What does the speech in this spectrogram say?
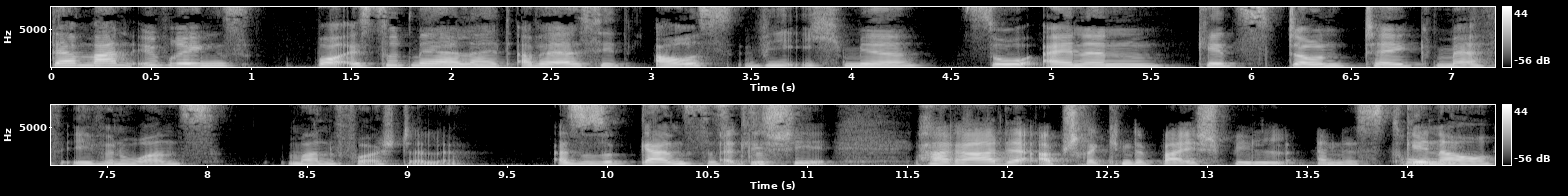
Der Mann übrigens, boah, es tut mir ja leid, aber er sieht aus, wie ich mir so einen Kids don't take meth even once Mann vorstelle. Also so ganz das, das Klischee. Parade abschreckende Beispiel eines Drogen. Genau.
